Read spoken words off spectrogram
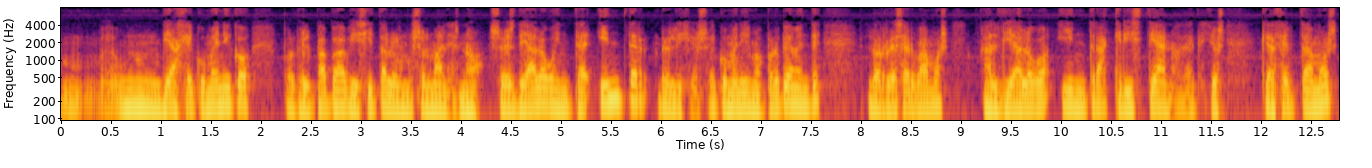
un viaje ecuménico porque el Papa visita a los musulmanes. No, eso es diálogo inter, interreligioso. Ecumenismo propiamente lo reservamos al diálogo intracristiano, de aquellos que aceptamos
